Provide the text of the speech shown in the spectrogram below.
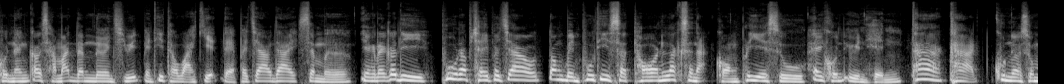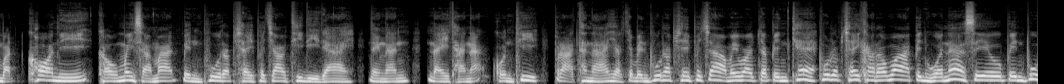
คนนั้นก็สามารถดำเนินชีวิตเป็นที่ถวายเกียรติแด่พระเจ้าได้เสมอ อย่างไรก็ดี ผู้รับใช้พระเจ้าต้องเป็นผู้ที่สะท้อนลักษณะของพระเยซูให้คนอื่นเห็น ถ้าขาดคุณสมบัติข้อนี้เขาไม่สามารถเป็นผู้รับใช้พระเจ้าที่ดีได้ ดังนั้นในฐานะคนที่ปรารถนาอยากจะเป็นผู้รับใช้พระเจ้าไม่ว่าจะเป็นแค่ผู้รับใช้คารวะเป็นหัวหน้าเซลล์ เป็นผู้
